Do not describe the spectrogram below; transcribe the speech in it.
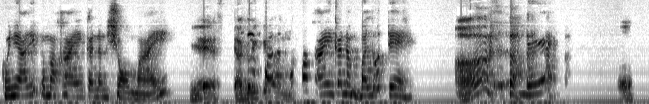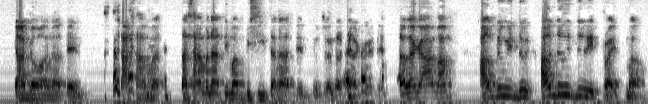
kunyari kumakain ka ng siomay, Yes! Gagawin ko yun. kumakain ka ng balut eh. Ah? Hindi? oh, gagawa natin. Kasama, kasama natin mga bisita natin kung saan na gagawin din. Talaga, ma'am, how do we do how do we do it right, ma'am?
